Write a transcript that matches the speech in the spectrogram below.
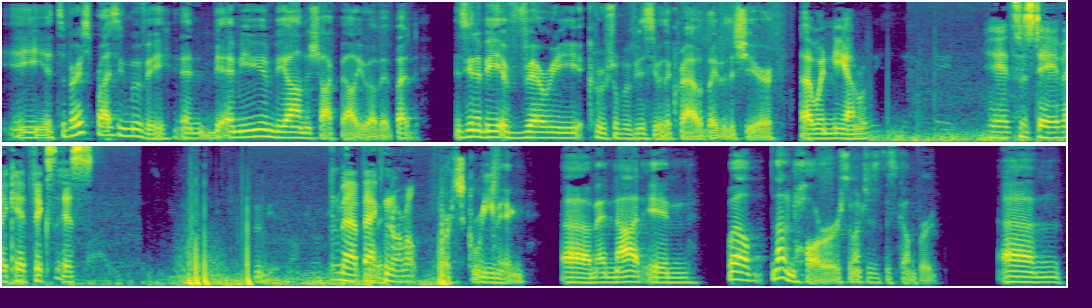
it's a very surprising movie, and I mean even beyond the shock value of it, but it's going to be a very crucial movie to see with a crowd later this year uh, when Neon releases. Hey, this is Dave. I can't fix this. Uh, back to normal. Or screaming, um, and not in well, not in horror so much as discomfort. Um,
